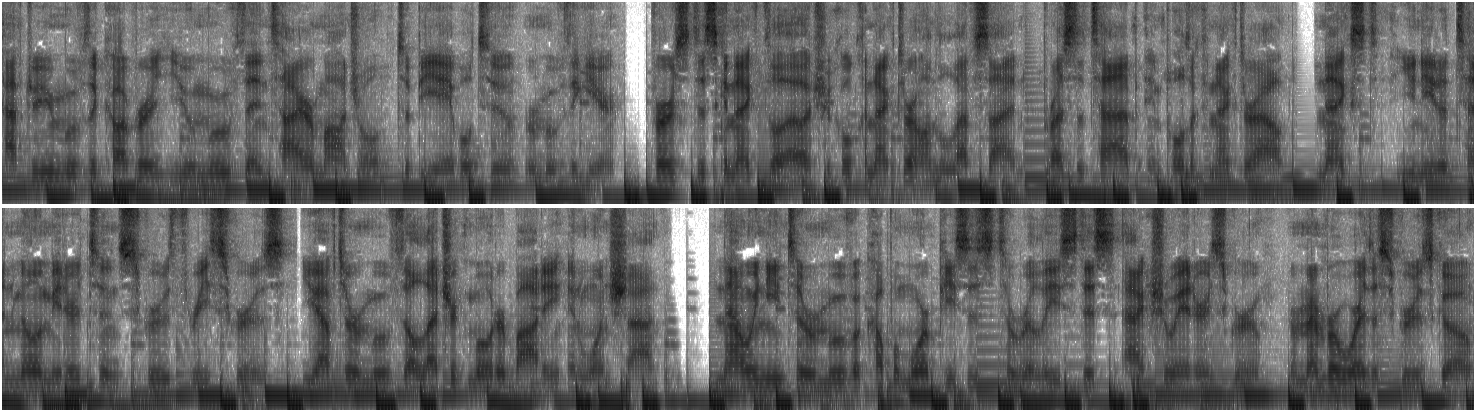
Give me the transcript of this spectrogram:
After you remove the cover, you remove the entire module to be able to remove the gear. First, disconnect the electrical connector on the left side. Press the tab and pull the connector out. Next, you need a 10mm to unscrew 3 screws. You have to remove the electric motor body in one shot. Now we need to remove a couple more pieces to release this actuator screw. Remember where the screws go.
